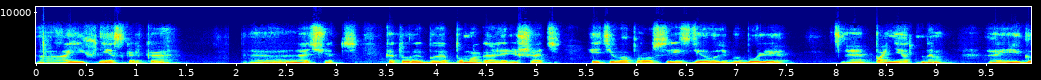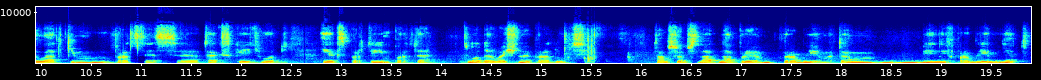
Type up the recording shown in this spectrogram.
а их несколько, значит, которые бы помогали решать эти вопросы и сделали бы более э, понятным э, и гладким процесс, э, так сказать, вот экспорта и импорта плодоовощной продукции. Там, собственно, одна проблема. Там иных проблем нет.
